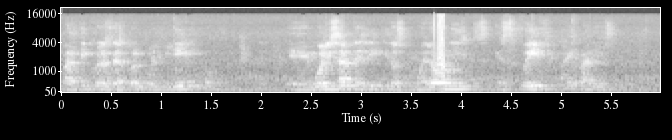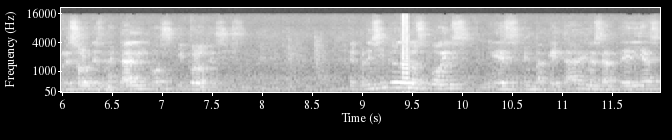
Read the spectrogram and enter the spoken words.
partículas de alcohol polivinílico, eh, embolizantes líquidos como el Onix, Squid, hay varios, resortes metálicos y prótesis. El principio de los coils es empaquetar en las arterias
